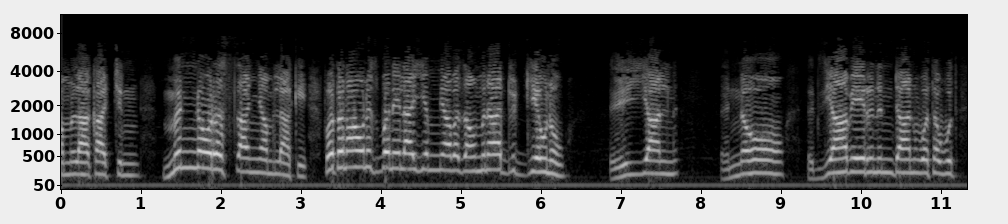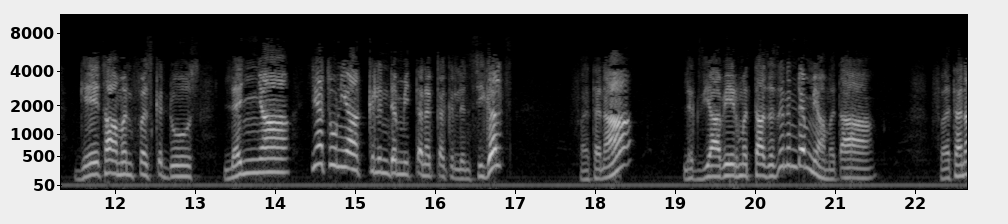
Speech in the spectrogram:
አምላካችን ምን ነው ረሳኝ አምላኬ ፈተናውንስ በእኔ ላይ የሚያበዛው ምን አድርጌው ነው እያልን እነሆ እግዚአብሔርን እንዳንወተውት ጌታ መንፈስ ቅዱስ ለእኛ የቱን ያክል እንደሚጠነቀቅልን ሲገልጽ ፈተና ለእግዚአብሔር መታዘዝን እንደሚያመጣ ፈተና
